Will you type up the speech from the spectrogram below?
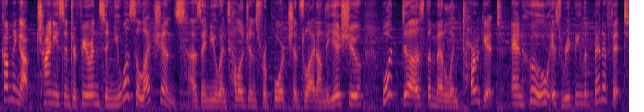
Coming up, Chinese interference in U.S. elections. As a new intelligence report sheds light on the issue, what does the meddling target and who is reaping the benefit?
